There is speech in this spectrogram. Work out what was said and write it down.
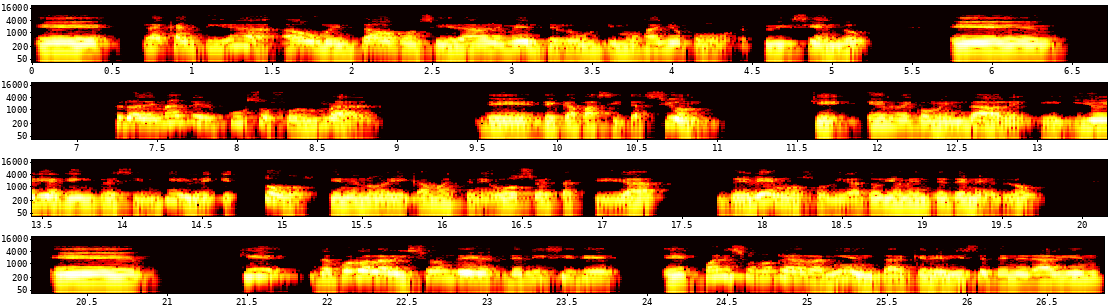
La cantidad ha aumentado considerablemente en los últimos años, como estoy diciendo, pero además del curso formal de, capacitación que es recomendable y, yo diría que es imprescindible, que todos quienes nos dedicamos a este negocio, a esta actividad, debemos obligatoriamente tenerlo. Eh, que, de acuerdo a la visión de, de Licite, eh, ¿cuáles son otras herramientas que debiese tener alguien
